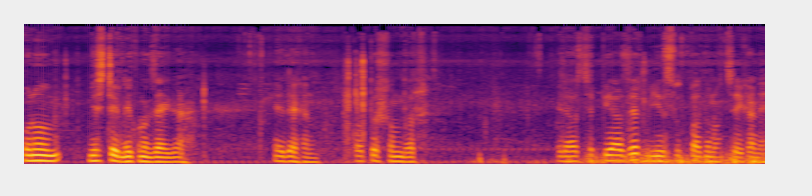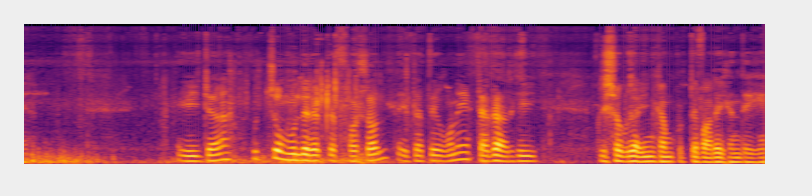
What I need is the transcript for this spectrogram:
কোনো মিস্টেক নেই কোনো জায়গা। এই দেখেন। কত সুন্দর। এটা হচ্ছে পেঁয়াজের বীজ উৎপাদন হচ্ছে এখানে। এইটা উচ্চ মূল্যের একটা ফসল। এটাতে অনেক টাকা আর কি কৃষকরা ইনকাম করতে পারে এখান থেকে।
